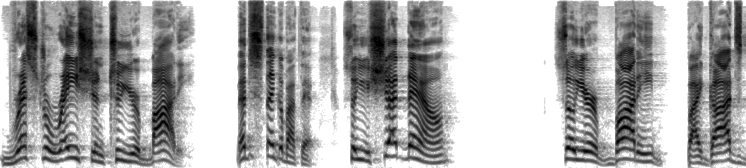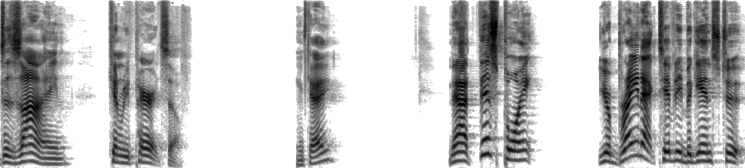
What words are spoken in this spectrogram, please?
restoration to your body. Now, just think about that. So you shut down, so your body, by God's design, can repair itself. Okay? Now, at this point, your brain activity begins to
